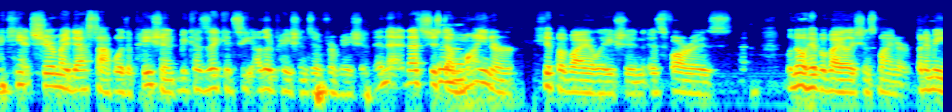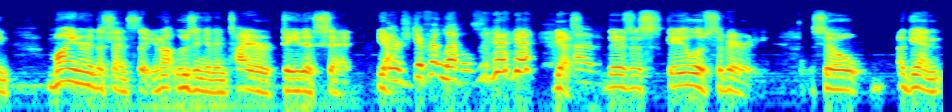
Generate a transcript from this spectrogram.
I can't share my desktop with a patient because they could see other patients' information. And that, that's just mm-hmm. a minor HIPAA violation as far as, well, no HIPAA violation is minor, but I mean, minor in the sense that you're not losing an entire data set yeah. there's different levels. yes, um, there's a scale of severity. So again,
